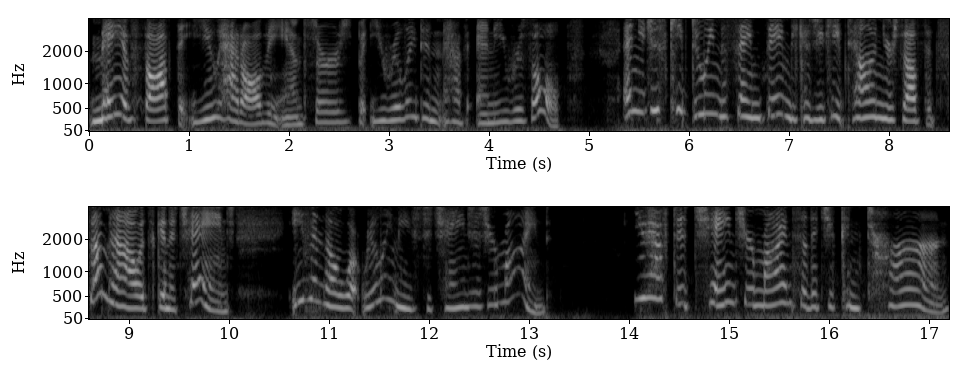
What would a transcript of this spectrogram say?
may have thought that you had all the answers, but you really didn't have any results? And you just keep doing the same thing because you keep telling yourself that somehow it's going to change, even though what really needs to change is your mind. You have to change your mind so that you can turn,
